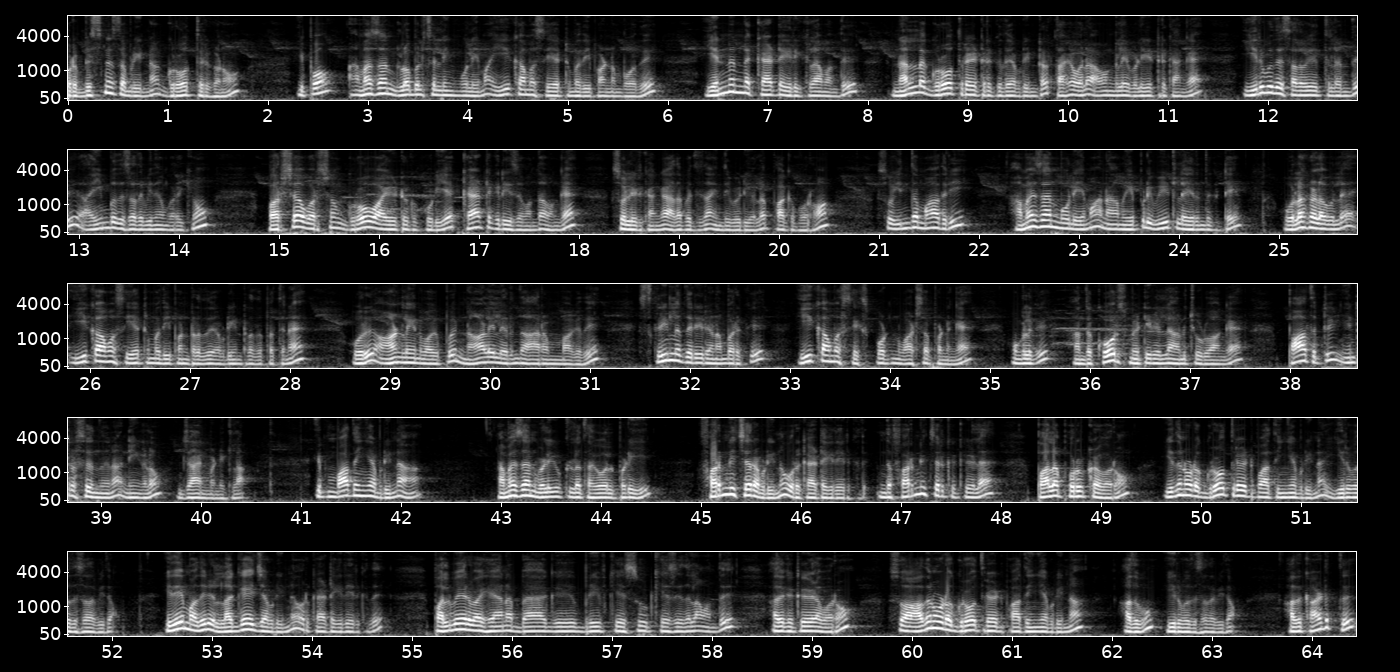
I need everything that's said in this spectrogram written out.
ஒரு பிஸ்னஸ் அப்படின்னா க்ரோத் இருக்கணும். இப்போது அமேசான் குளோபல் செல்லிங் மூலிமா இ காமர்ஸ் ஏற்றுமதி பண்ணும்போது என்னென்ன கேட்டகரிக்கெலாம் வந்து நல்ல க்ரோத் ரேட் இருக்குது அப்படின்ற தகவலை அவங்களே வெளியிட்டிருக்காங்க. இருபது சதவீதத்திலேருந்து ஐம்பது சதவீதம் வரைக்கும் வருஷா வருஷம் க்ரோ ஆகிட்டு இருக்கக்கூடிய கேட்டகரிஸை வந்து அவங்க சொல்லியிருக்காங்க. அதை பற்றி தான் இந்த வீடியோவில் பார்க்க போகிறோம் ஸோ இந்த மாதிரி அமேசான் மூலியமாக நாம் எப்படி வீட்டில் இருந்துக்கிட்டே உலகளவில் இ காமர்ஸ் ஏற்றுமதி பண்ணுறது அப்படின்றத பற்றின ஒரு ஆன்லைன் வகுப்பு நாளையிலிருந்து ஆரம்பமாகுது. ஸ்க்ரீனில் தெரிகிற நம்பருக்கு இ காமர்ஸ் எக்ஸ்போர்ட்னு வாட்ஸ்அப் பண்ணுங்கள் உங்களுக்கு அந்த கோர்ஸ் மெட்டீரியல்லாம் அனுப்பிச்சி விடுவாங்க. பார்த்துட்டு இன்ட்ரெஸ்ட் இருந்ததுன்னா நீங்களும் ஜாயின் பண்ணிக்கலாம். இப்போ பார்த்தீங்க அப்படின்னா அமேசான் வெளியிட்டுள்ள தகவல் படி ஃபர்னிச்சர் அப்படின்னு ஒரு கேட்டகரி இருக்குது. இந்த ஃபர்னிச்சருக்கு கீழே பல பொருட்கள் வரும். இதனோட க்ரோத் ரேட் பார்த்தீங்க அப்படின்னா இருபது சதவீதம். இதே மாதிரி லக்கேஜ் அப்படின்னு ஒரு கேட்டகரி இருக்குது. பல்வேறு வகையான bag briefcase suitcase இதெல்லாம் வந்து அதுக்கு கீழே வரும். ஸோ அதனோட க்ரோத் ரேட் பார்த்தீங்க அப்படின்னா அதுவும் இருபது சதவீதம். அதுக்கு அடுத்து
